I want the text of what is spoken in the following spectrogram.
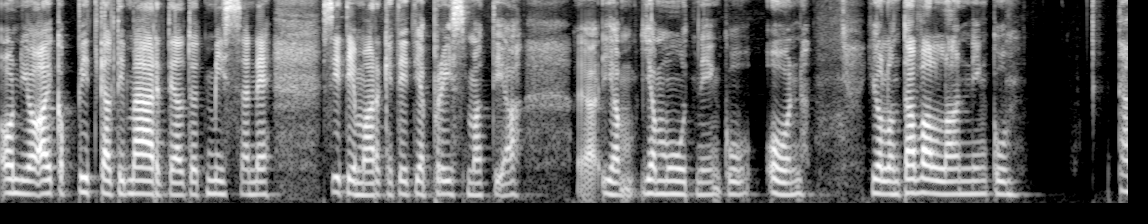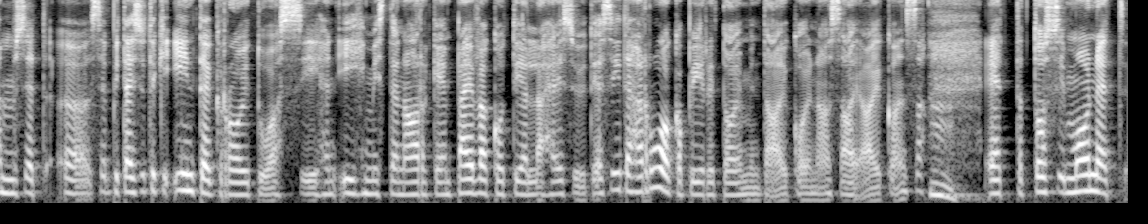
on jo aika pitkälti määritelty, että missä ne citymarketit ja prismat ja, ja, ja muut niin kuin on, jolloin tavallaan niin kuin, tämmöiset, se pitäisi jotenkin integroitua siihen ihmisten arkeen, päiväkotien läheisyyteen. Ja siitähän ruokapiiritoiminta aikoinaan sai aikansa. Mm. Että tosi monet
